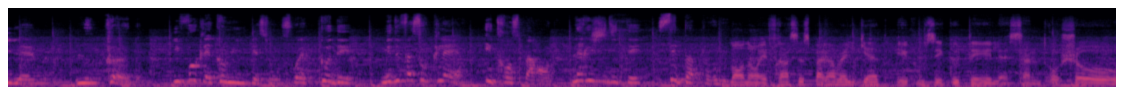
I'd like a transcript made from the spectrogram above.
il aime le code. Il faut que la communication soit codée, mais de façon claire et transparente. La rigidité, c'est pas pour nous. Mon nom est Francis parent et vous écoutez le Sandro Show.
